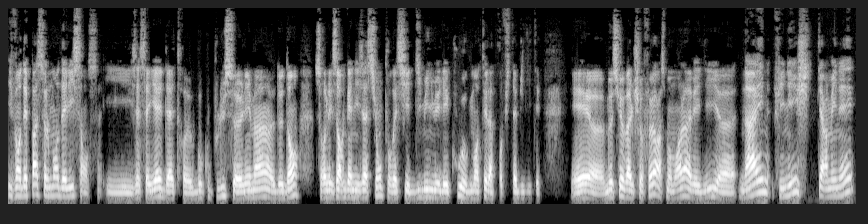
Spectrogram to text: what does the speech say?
ils vendaient pas seulement des licences, ils essayaient d'être beaucoup plus euh, les mains dedans sur les organisations pour essayer de diminuer les coûts, augmenter la profitabilité. Et euh, Monsieur Valchauffeur à ce moment-là avait dit euh, nine, finish, terminé.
